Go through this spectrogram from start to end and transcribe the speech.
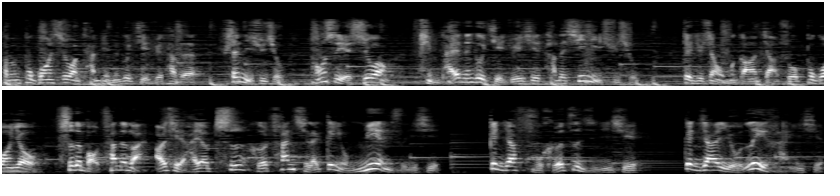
他们不光希望产品能够解决他的生理需求，同时也希望品牌能够解决一些他的心理需求。这就像我们刚刚讲说，不光要吃得饱、穿得暖，而且还要吃和穿起来更有面子一些，更加符合自己一些，更加有内涵一些。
